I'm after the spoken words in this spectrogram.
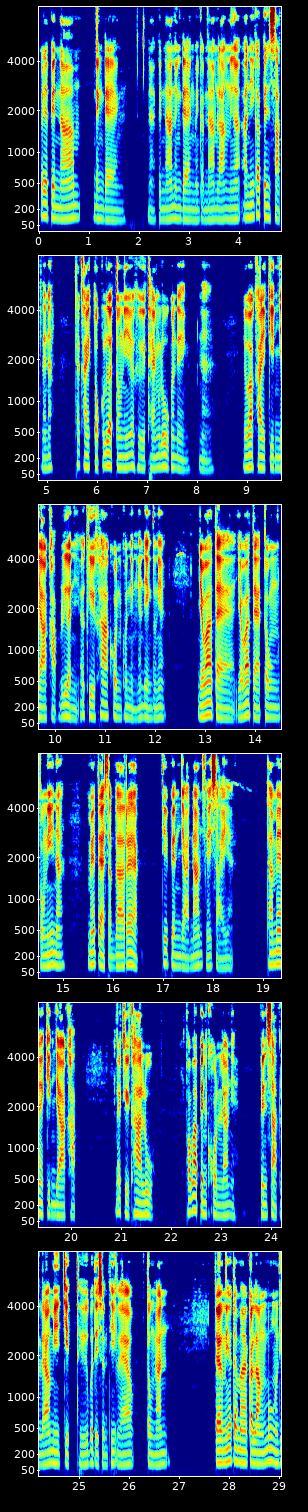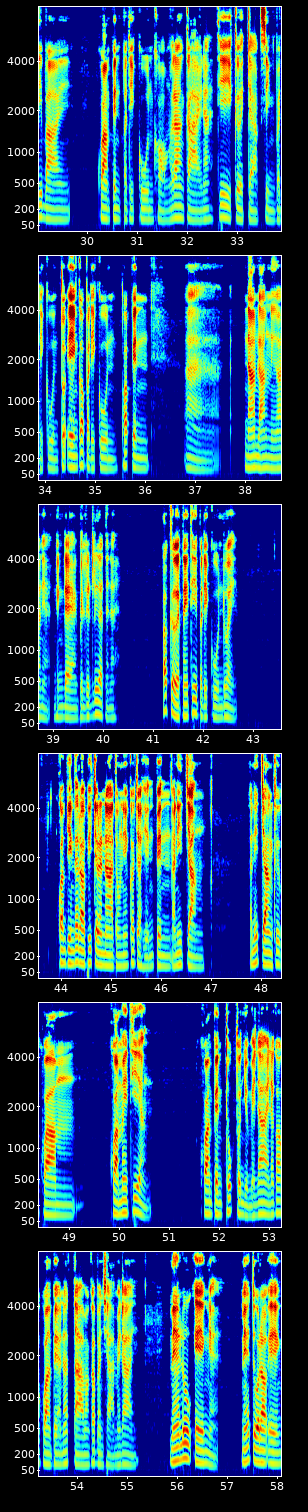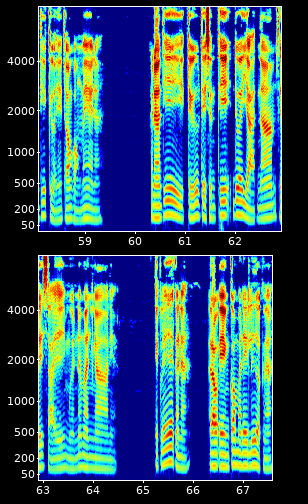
ก็จะเป็นน้ำแดงๆนะเป็นน้ำแดงๆเหมือนกับน้ำล้างเนื้อ อันนี้ก็เป็นสัตว์เลยนะ ถ้าใครตกเลือดตรงนี้ก็คือแท้งลูกนั่นเองนะหรือว่าใครกินยาขับเลือดนี่ก็คือฆ่าคนคนหนึ่งนั่นเองตรงนี้อย่าว่าแต่อย่าว่าแต่ตรงตรงนี้นะ แม้แต่สัปดาห์แรก ที่เป็นหยาดน้ำใสๆอะถ้าแม่กินยาขับนั่นคือฆ่าลูก เพราะว่าเป็นคนแล้วเนี่ย เป็นสัตว์แล้วมีจิตถือปฏิสนธิแล้วตรงนั้น แต่ตรงนี้แต่มากำลังมุ่งอธิบายความเป็นปฏิกูลของร่างกายนะที่เกิดจากสิ่งปฏิกูล ตัวเองก็ปฏิกูล เพราะเป็นน้ำล้างเนื้อเนี่ยแดงๆเป็นเลือดๆนะนะก็เกิดในที่ปฏิกูลด้วย ความจริงถ้าเราพิจารณาตรงนี้ก็จะเห็นเป็นอนิจจัง อนิจจังคือความความไม่เที่ยง ความเป็นทุกข์ทนอยู่ไม่ได้ แล้วก็ความเป็นอนัตตามันก็บัญชาไม่ได้ แม้ลูกเองเนี่ย แม้ตัวเราเองที่เกิดในท้องของแม่นะ ขณะที่ถือปฏิสนธิด้วยหยาดน้ำใสๆเหมือนน้ำมันงาเนี่ยเล็กๆนะเราเองก็ไม่ได้เลือกนะ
